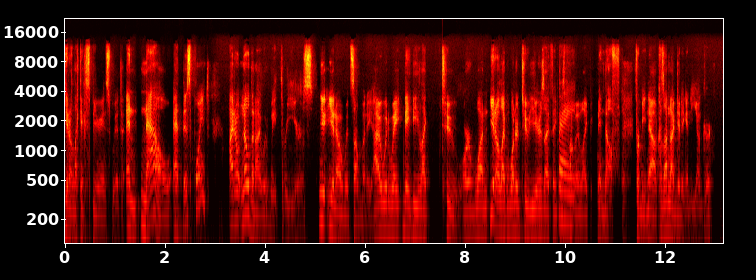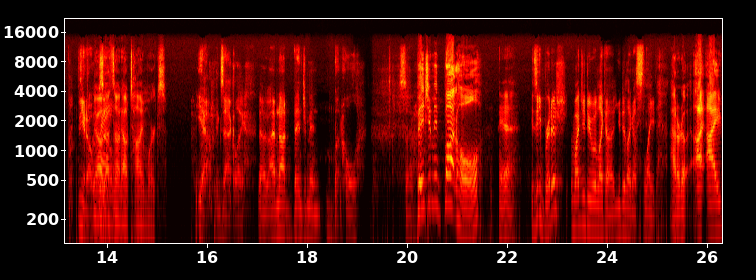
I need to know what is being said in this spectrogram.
you know like experience with. And now at this point i don't know that i would wait three years you, you know with somebody i would wait maybe like two or one you know like one or two years i think is probably like enough for me now because i'm not getting any younger you know No, so- that's not how time works. yeah exactly Uh, i'm not benjamin butthole so Benjamin Butthole. yeah is he british why'd you do like a you did like a slight I don't know. I, I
